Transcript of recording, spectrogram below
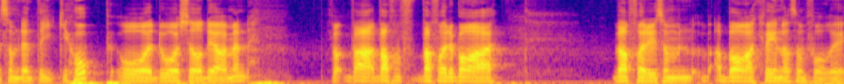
som det inte gick ihop och då körde jag men va, va, varför, varför är det bara Varför är det liksom bara kvinnor som får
